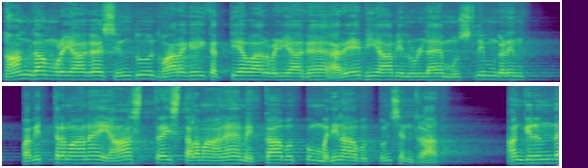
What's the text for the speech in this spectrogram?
நான்காம் முறையாக சிந்து துவாரகை கத்தியவார் வழியாக அரேபியாவில் உள்ள முஸ்லிம்களின் பவித்திரமான யாஸ்திரை ஸ்தலமான மெக்காவுக்கும் மதினாவுக்கும் சென்றார். அங்கிருந்த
